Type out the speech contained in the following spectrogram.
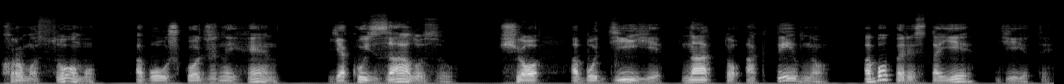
хромосому, або ушкоджений ген, якусь залозу, що або діє надто активно, або перестає діяти.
